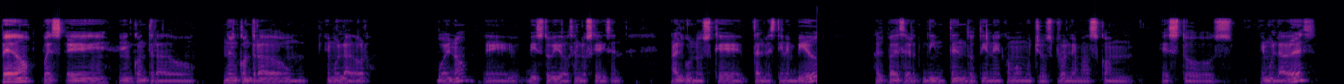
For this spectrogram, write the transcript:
Pero pues he encontrado, no he encontrado un emulador bueno, he visto videos en los que dicen algunos que tal vez tienen virus. Al parecer Nintendo tiene como muchos problemas con estos emuladores.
